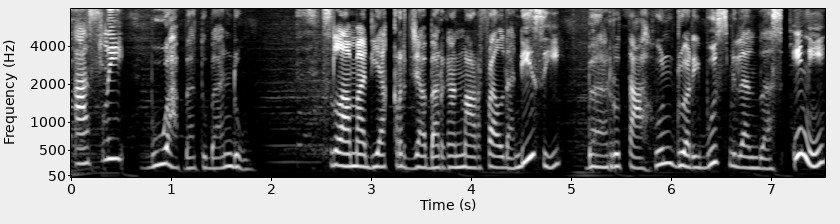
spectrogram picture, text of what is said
asli buah batu Bandung. Selama dia kerja barengan Marvel dan DC, baru tahun 2019 ini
